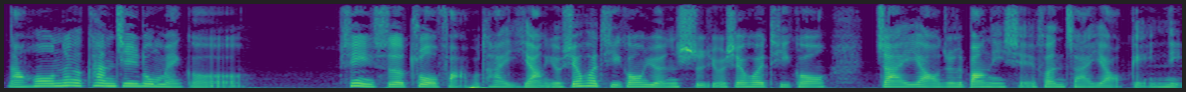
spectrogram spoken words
然后那个看记录每个。心理师的做法不太一样，有些会提供原始，有些会提供摘要，就是帮你写一份摘要给你。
